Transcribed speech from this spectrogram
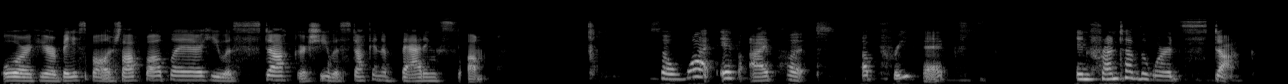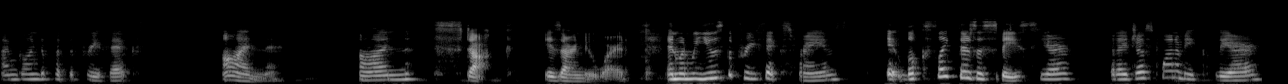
Or if you're a baseball or softball player, he was stuck or she was stuck in a batting slump. So what if I put a prefix in front of the word stuck? I'm going to put the prefix un. Unstuck is our new word. And when we use the prefix frames, it looks like there's a space here, but I just want to be clear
